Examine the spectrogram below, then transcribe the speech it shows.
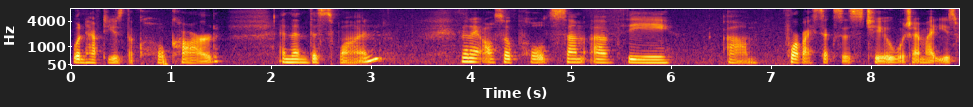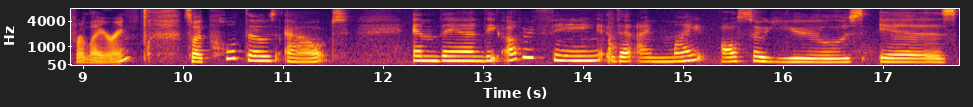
wouldn't have to use the whole card. And then this one. Then I also pulled some of the um, 4x6s too, which I might use for layering. So I pulled those out. And then the other thing that I might also use is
